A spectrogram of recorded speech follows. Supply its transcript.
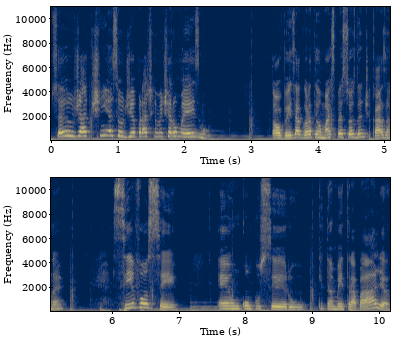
você já tinha seu dia praticamente era o mesmo. Talvez agora tenham mais pessoas dentro de casa, né? Se você é um concurseiro que também trabalha,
